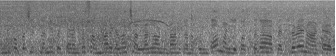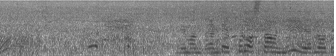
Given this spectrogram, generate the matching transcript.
అన్ని కొబ్బరి చెట్లు అన్నీ పెట్టారంటే సమ్మర్ కదా చల్లగా ఉండడానికి అనుకుంటా. మళ్ళీ కొత్తగా పెద్దవే నాటారు. మేము అంత అంటే ఎప్పుడు వస్తామండి. ఇయర్లో టూ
